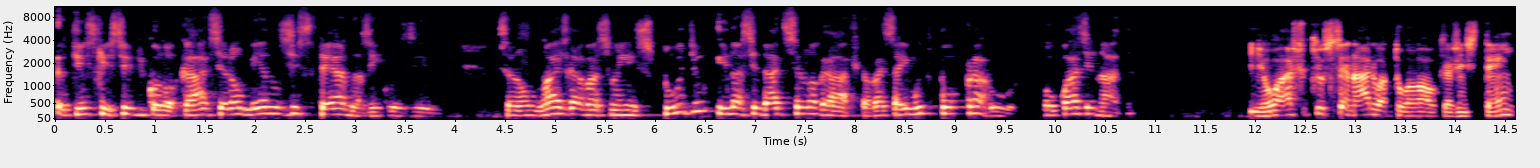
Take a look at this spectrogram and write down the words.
eu tinha esquecido de colocar, serão menos externas, inclusive. Serão mais gravações em estúdio e na cidade cenográfica. Vai sair muito pouco para a rua ou quase nada. E eu acho que o cenário atual que a gente tem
